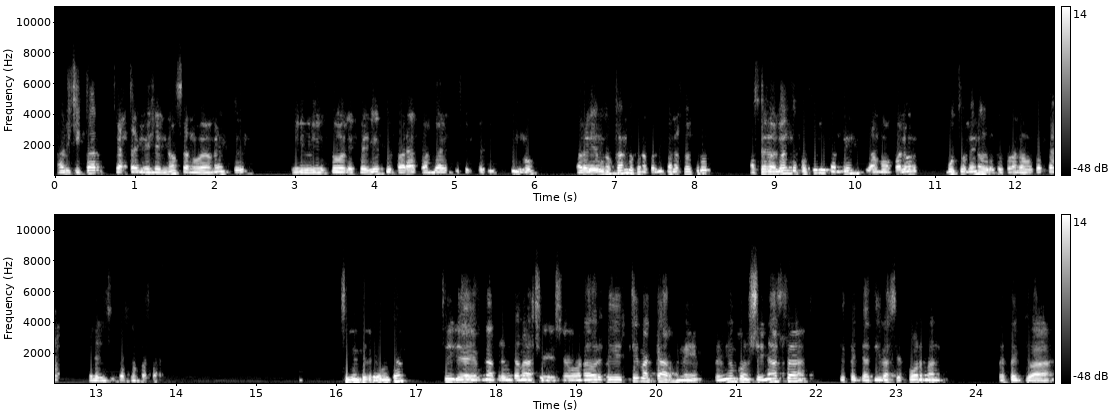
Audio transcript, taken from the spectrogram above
a visitar, ya está en el NOSA nuevamente, eh, todo el expediente para cambiar el presupuesto ejecutivo haber algunos cambios que nos permitan a nosotros hacer lo antes posible y también damos valor mucho menos de lo que fueron las ofertas de la licitación pasada. Siguiente pregunta. Sí, una pregunta más, eh, señor gobernador. El tema carne, reunión con Senasa, ¿qué expectativas se forman respecto a,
